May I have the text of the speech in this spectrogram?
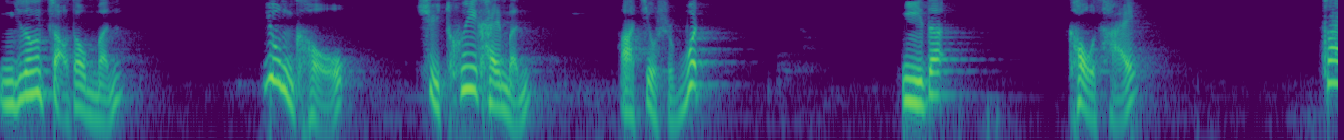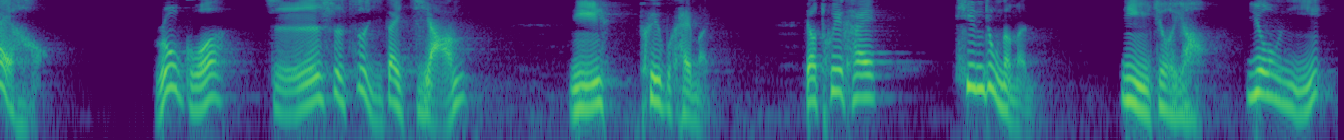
你就能找到门。用口去推开门，啊，就是问。你的口才再好，如果只是自己在讲，你推不开门。要推开听众的门。你就要用你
